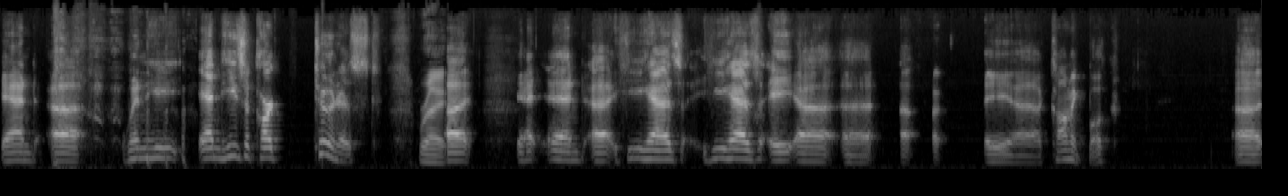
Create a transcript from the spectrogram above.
and uh, when he and he's a cartoonist, Right. uh, and uh, he has he has a uh, uh, uh, uh, a uh, comic book. Uh,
